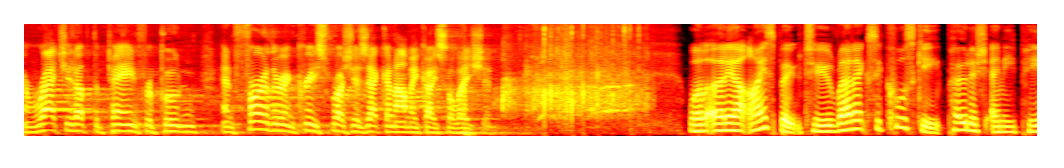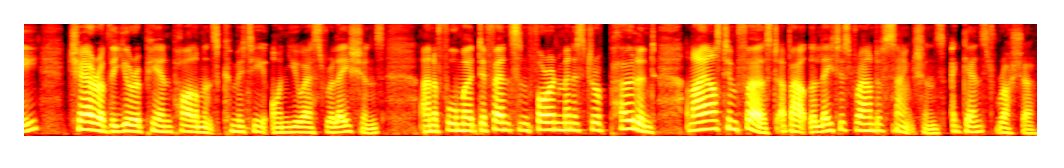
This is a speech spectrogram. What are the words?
and ratchet up the pain for Putin and further increase Russia's economic isolation. Well, earlier I spoke to Radek Sikorski, Polish MEP, chair of the European Parliament's Committee on US Relations, and a former defence and foreign minister of Poland. And I asked him first about the latest round of sanctions against Russia.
